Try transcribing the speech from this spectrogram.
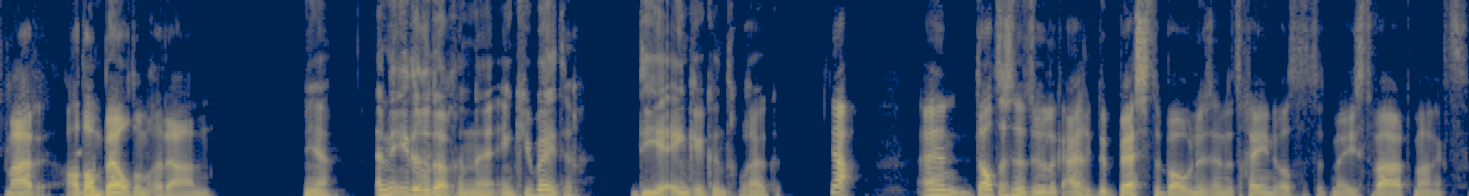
Maar had dan Beldum gedaan. Ja. En iedere dag een eh, incubator. Die je één keer kunt gebruiken. En dat is natuurlijk eigenlijk de beste bonus en hetgene wat het het meest waard maakt.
